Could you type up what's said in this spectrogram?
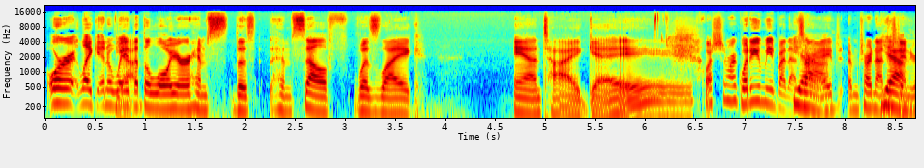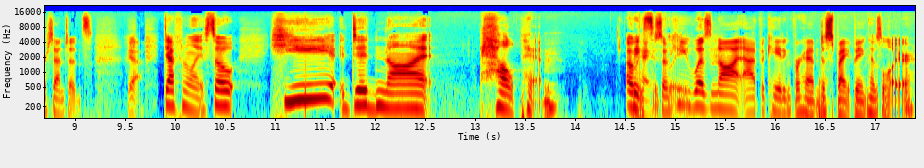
or like in a way Yeah. that the lawyer him, the, himself was like anti-gay question mark what do you mean by that Yeah. sorry I, i'm trying to Yeah. understand your sentence yeah Definitely. So he did not help him. okay so he was not advocating for him despite being his lawyer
